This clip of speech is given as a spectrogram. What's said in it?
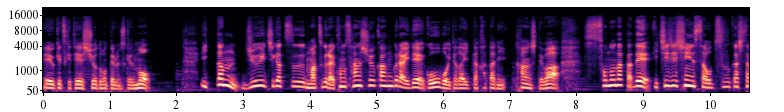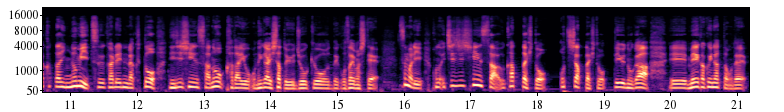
え、受付停止しようと思ってるんですけども、一旦11月末ぐらい、この3週間ぐらいでご応募いただいた方に関しては、その中で一次審査を通過した方にのみ通過連絡と二次審査の課題をお願いしたという状況でございまして、つまりこの一次審査受かった人、落ちちゃった人っていうのが、えー、明確になったので、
